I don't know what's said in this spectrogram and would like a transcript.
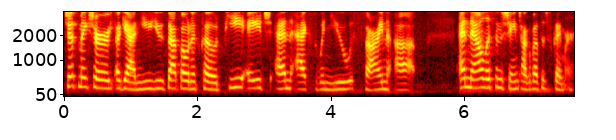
Just make sure, again, you use that bonus code PHNX when you sign up. And now listen to Shane talk about the disclaimer.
